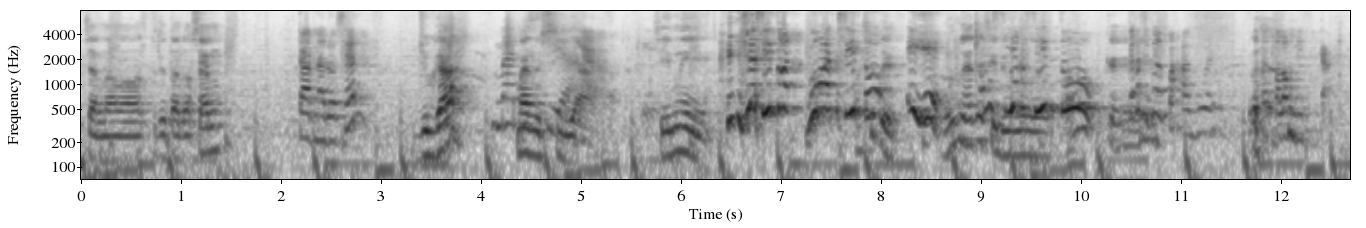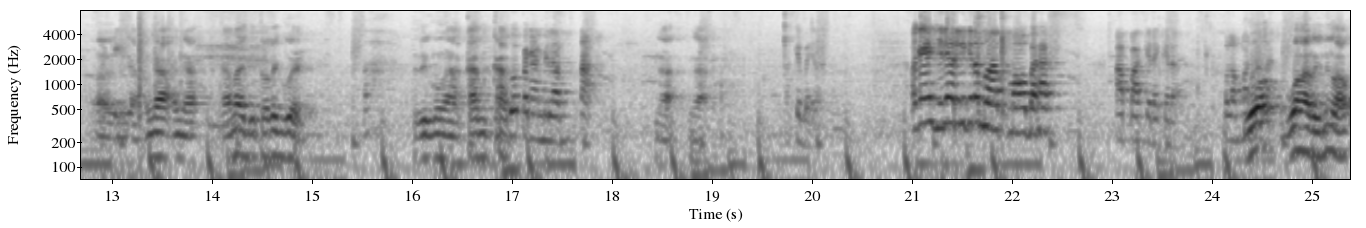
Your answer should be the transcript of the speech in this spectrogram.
channel cerita dosen Karena dosen juga Manusia. manusia. Sini. Iya situ, gue ngeliat ke situ. Iya. Lu ngeliatnya Oh, situ iya ke situ. Oke. Kan sih gue paha gue. Nah, tolong dikat. Oh, Oke. enggak, enggak, enggak. Karena editornya gue. Jadi gue nggak akan cut. Gue pengen bilang tak. Enggak, enggak. Oke baiklah. Oke, jadi hari ini kita mau, mau bahas apa kira-kira? Pulang Gue kondangan. gua hari ini lap,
